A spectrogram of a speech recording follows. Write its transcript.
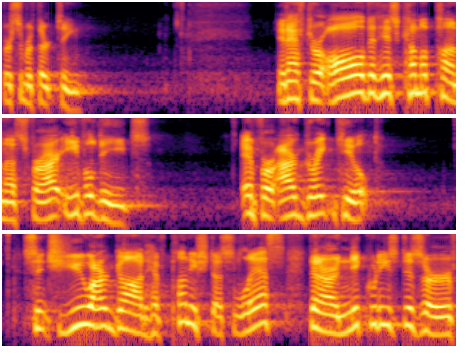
Verse number 13. And after all that has come upon us for our evil deeds and for our great guilt, since you, our God, have punished us less than our iniquities deserve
